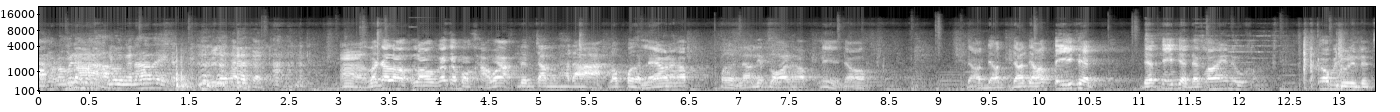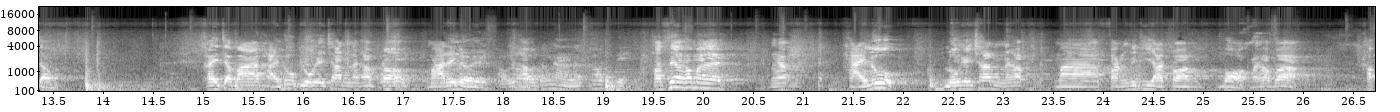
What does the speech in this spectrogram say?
องๆเราไม่ได้มาทารุณกันนะเลยไม่ได้ทำกันอ่าแล้วก็เราเราก็จะบอกข่าวว่าเรือนจำธาดาเราเปิดแล้วนะครับ เปิดแล้วเรียบร้อยนะครับ นี่เดี๋ยวเดี๋ยวเดี๋ยวเดี๋ยวเดี๋ยวตีเสร็จเดี๋ยวตีเสร็จเดี๋ยวเข้าให้ดู เข้าไปดูในเรือนจำใครจะมาถ่ายรูปโลเคชั่นนะครับ ก็มาได้เลยเขานะคเรารับตั้งนานแล้วเข้าเพจถอดเสื้อเข้ามาเลยนะครับ ถ่ายรูป โลเคชั่นนะครับ มาฟังวิทยากรบอกนะครับว่าเขา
